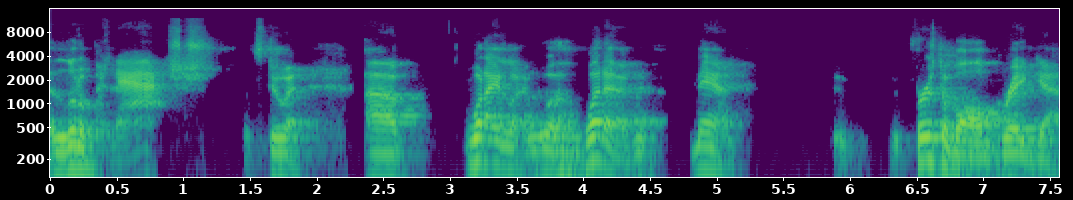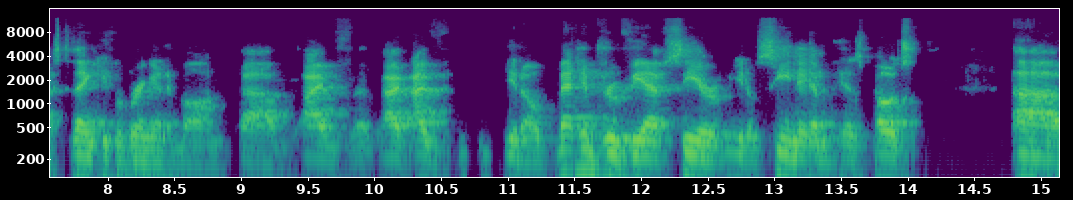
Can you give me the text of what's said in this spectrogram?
a little panache. Let's do it. Uh, what I what a man. First of all, great guest. Thank you for bringing him on. Uh, I've I, I've you know met him through VFC or you know seen him his post. Uh,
